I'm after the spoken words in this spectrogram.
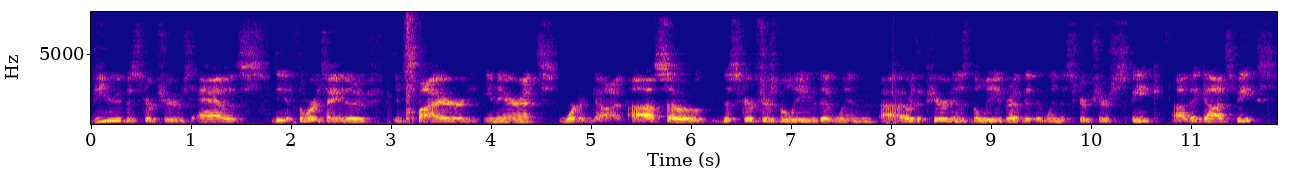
view the scriptures as the authoritative, inspired, inerrant Word of God. Uh, so the scriptures believe that when, uh, or the Puritans believe rather, that when the scriptures speak, uh, that God speaks.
